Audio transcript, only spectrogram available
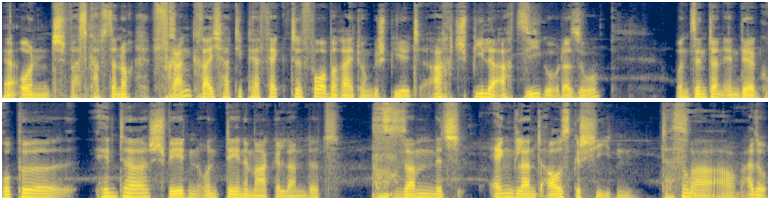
Ja. Und was gab's da noch? Frankreich hat die perfekte Vorbereitung gespielt. Acht Spiele, acht Siege oder so. Und sind dann in der Gruppe hinter Schweden und Dänemark gelandet. Zusammen mit England ausgeschieden. Das Oh. war auch, also,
